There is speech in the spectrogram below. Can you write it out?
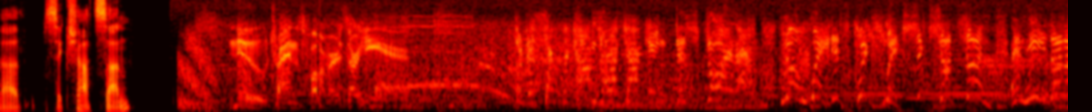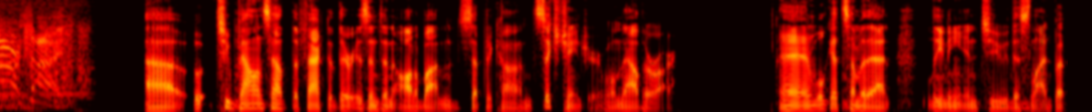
uh, Six Shot Sun. New Transformers are here. The Decepticons are attacking! Destroy them! No, wait, it's Quick Switch, Six Shot Sun, and he's on our side! Uh, to balance out the fact that there isn't an Autobot and Decepticon Six Changer. Well, now there are. And we'll get some of that leading into this line. But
